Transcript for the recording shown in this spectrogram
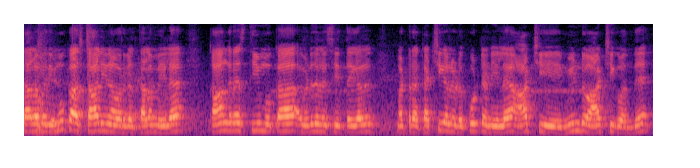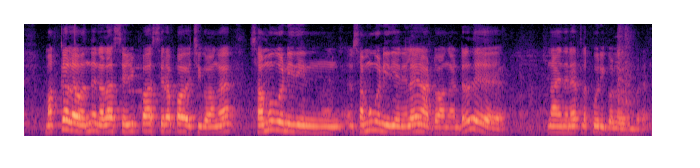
தளபதி மு க ஸ்டாலின் அவர்கள் தலைமையில் காங்கிரஸ் திமுக விடுதலை சீத்தைகள் மற்ற கட்சிகளோட கூட்டணியில் ஆட்சி மீண்டும் ஆட்சிக்கு வந்து மக்களை வந்து நல்லா செழிப்பாக சிறப்பாக வச்சுக்குவாங்க. சமூக நீதியின் சமூக நீதியை நிலைநாட்டுவாங்கன்றது நான் இந்த நேரத்தில் கூறிக்கொள்ள விரும்புகிறேன்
